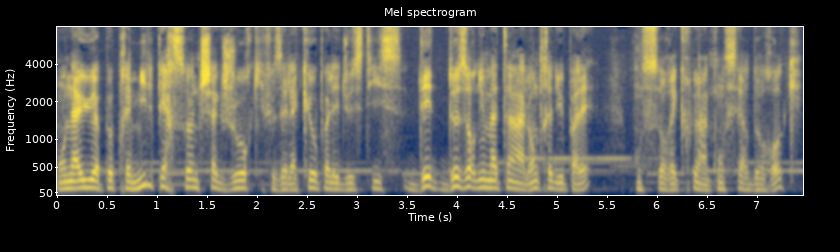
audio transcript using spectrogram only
On a eu à peu près 1000 personnes chaque jour qui faisaient la queue au palais de justice dès 2 heures du matin à l'entrée du palais. On s'aurait cru à un concert de rock.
